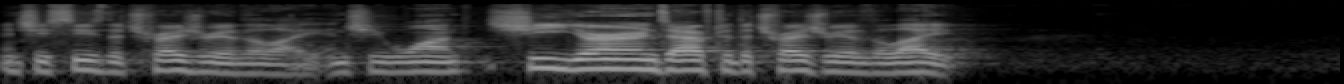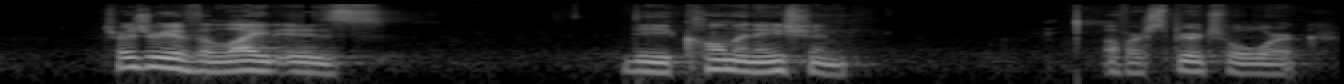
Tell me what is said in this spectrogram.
And she sees the treasury of the light. And she wants, she yearns after the treasury of the light. Treasury of the light is the culmination of our spiritual work.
